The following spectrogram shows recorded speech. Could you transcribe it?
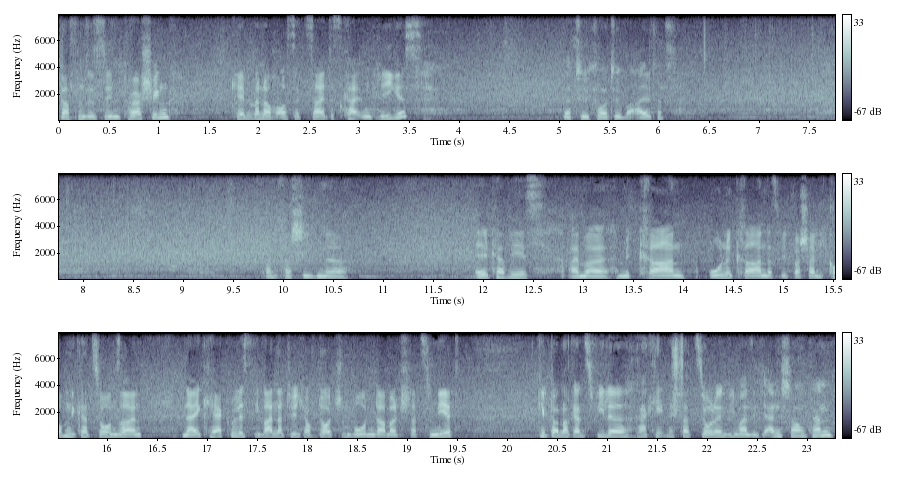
Waffensystem Pershing kennt man auch aus der Zeit des Kalten Krieges. Natürlich heute überaltet. Dann verschiedene LKWs, einmal mit Kran, ohne Kran, das wird wahrscheinlich Kommunikation sein. Nike Hercules, die waren natürlich auf deutschem Boden damals stationiert. Gibt auch noch ganz viele Raketenstationen, die man sich anschauen kann.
